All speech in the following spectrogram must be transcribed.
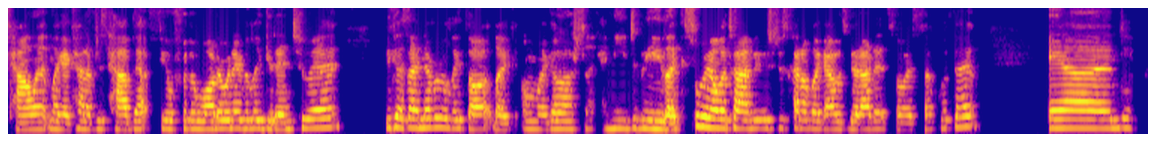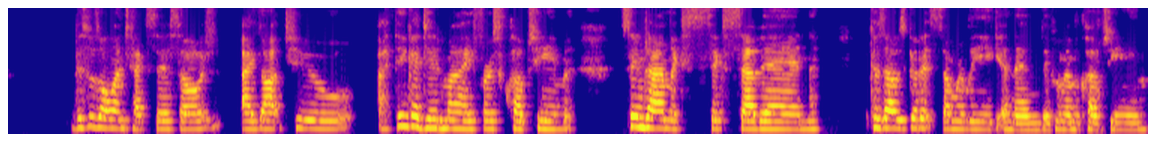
talent. Like I kind of just have that feel for the water when I really get into it because I never really thought like, oh my gosh, like I need to be like swimming all the time. It was just kind of like I was good at it, so I stuck with it. And this was all in Texas, so I, got to. I think I did my first club team same time, like six, seven, because I was good at summer league, and then they put me on the club team,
